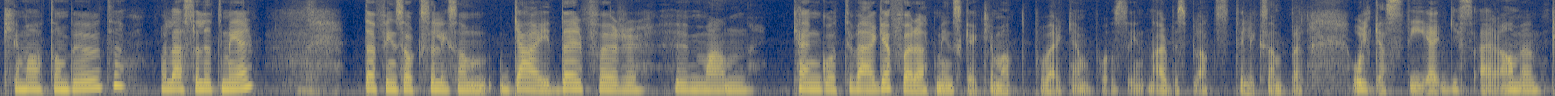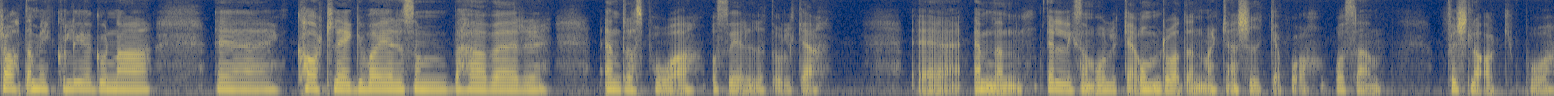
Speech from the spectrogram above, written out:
klimatombud och läsa lite mer. Där finns också liksom guider för hur man kan gå tillväga för att minska klimatpåverkan på sin arbetsplats till exempel. Olika steg. Så här, ja, men, prata med kollegorna, eh, kartlägg vad är det som behöver ändras på och så är det lite olika eh, ämnen eller liksom olika områden man kan kika på. Och sen förslag på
